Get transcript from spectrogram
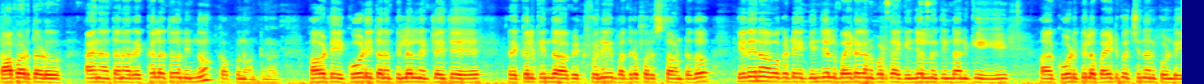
కాపాడుతాడు. ఆయన తన రెక్కలతో నిన్ను కప్పును అంటున్నాడు. కాబట్టి కోడి తన పిల్లల్ని ఎట్లయితే రెక్కల కింద పెట్టుకొని భద్రపరుస్తూ ఉంటుందో ఏదైనా ఒకటి గింజలు బయట కనపడితే ఆ గింజలను తినడానికి ఆ కోడి పిల్ల బయటకు వచ్చిందనుకోండి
